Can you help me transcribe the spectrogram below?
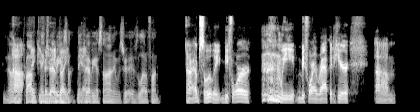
No, no Uh, problem. thank you Thanks for for, having us. Thanks Yeah. for having us on. It was it was a lot of fun. Oh, absolutely. Before we before I wrap it here, um,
